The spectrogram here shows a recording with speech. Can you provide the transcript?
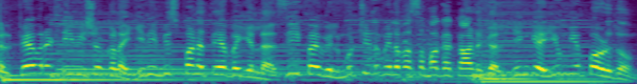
உங்கள் ஃபேவரட் டிவி ஷோக்களை இனி மிஸ் பண்ண தேவையில்லை. ஜி ஃபைவில் முற்றிலும் இலவசமாக காணுங்கள். இங்கேயும் எப்பொழுதும்.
